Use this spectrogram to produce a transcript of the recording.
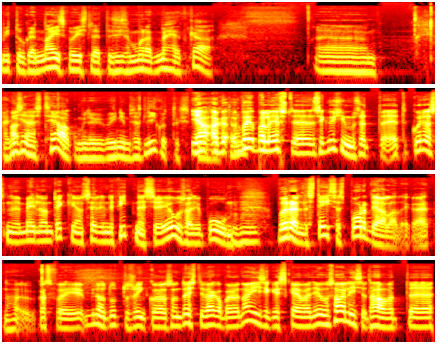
mitukümmend naisvõistlejat ja siis on mõned mehed ka. Äh, aga iseenesest hea, kui muidugi, kui inimesed liigutaksid. jaa, aga võib-olla just äh, see küsimus, et, et kuidas meil on tekkinud selline fitness ja jõusaali buum mm -hmm. võrreldes teiste spordialadega, et noh, kas või minu tutvusringkonnas on tõesti väga palju naisi, kes käivad jõusaalis ja tahavad äh,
